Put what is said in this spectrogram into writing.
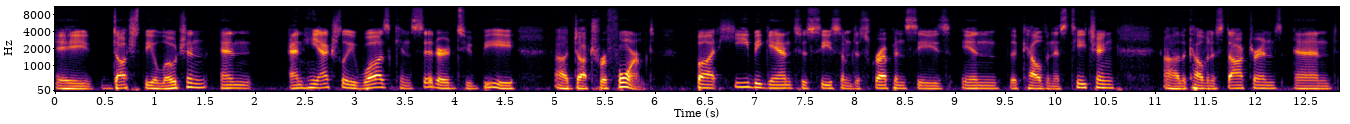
a Dutch theologian, and and he actually was considered to be uh, Dutch Reformed. But he began to see some discrepancies in the Calvinist teaching, uh, the Calvinist doctrines, and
